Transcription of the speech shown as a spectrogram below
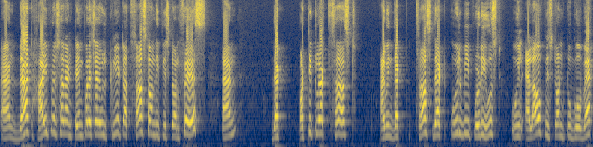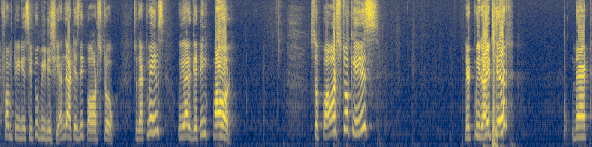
and that high pressure and temperature will create a thrust on the piston face and that particular thrust I mean that thrust that will be produced will allow piston to go back from TDC to BDC and that is the power stroke. So, that means we are getting power. So, power stroke is let me write here that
